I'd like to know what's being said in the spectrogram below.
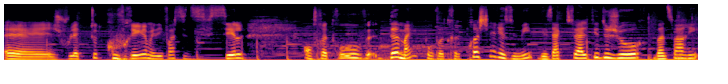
Euh, je voulais tout couvrir, mais des fois c'est difficile. On se retrouve demain pour votre prochain résumé des actualités du jour. Bonne soirée.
